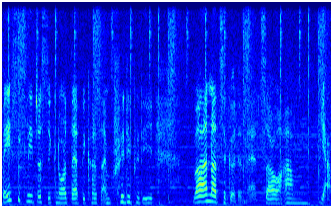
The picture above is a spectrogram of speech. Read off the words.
basically just ignored that because I'm pretty pretty well I'm not so good at that. So um, yeah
